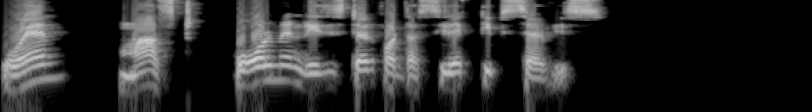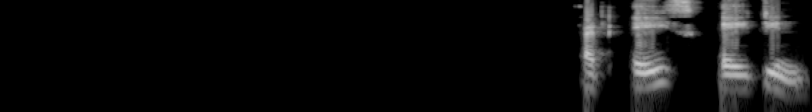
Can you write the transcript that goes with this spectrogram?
When must all men register for the selective service? At age 18.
